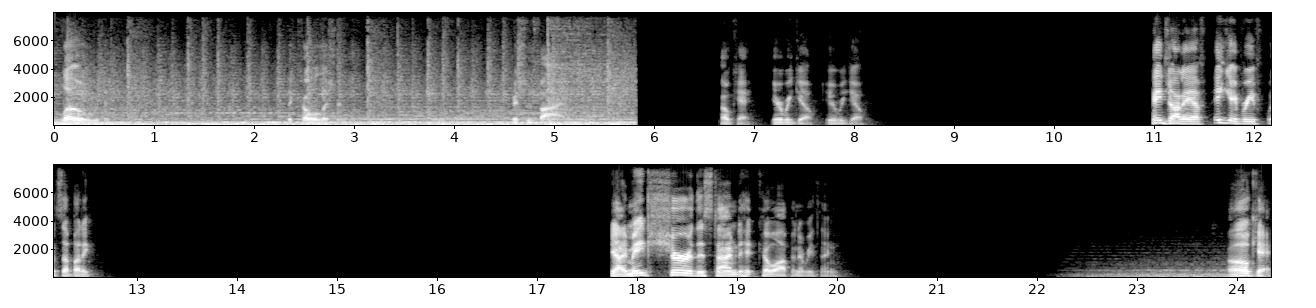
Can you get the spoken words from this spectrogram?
load the coalition. Mission five. Okay, here we go. Here we go. Hey, John AF. Hey, Gay Brief. What's up, buddy? Yeah, I made sure this time to hit co-op and everything. Okay.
